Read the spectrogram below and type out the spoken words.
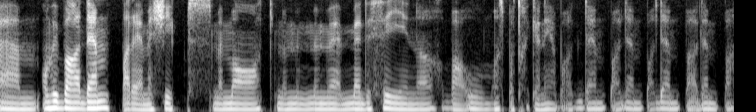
Um, om vi bara dämpar det med chips, med mat, med, med, med mediciner, bara oh, måste bara trycka ner, bara dämpa, dämpa, dämpa, dämpa.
